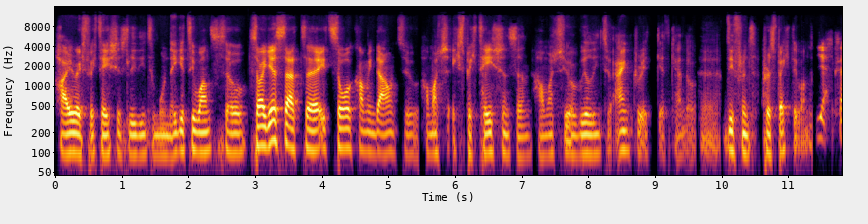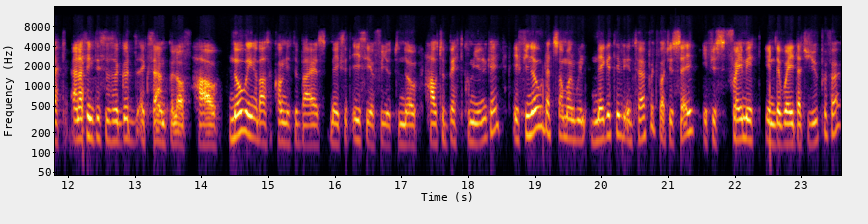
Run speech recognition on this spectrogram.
higher expectations leading to more negative ones. So, so I guess that uh, it's all coming down to how much expectations and how much you're willing to anchor it, get kind of uh, different perspective on it. Yes, exactly. And I think this is a good example of how knowing about a cognitive bias makes it easier for you to know how to better communicate. If you know that someone will negatively interpret what you say, if you frame it in the way that you prefer,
